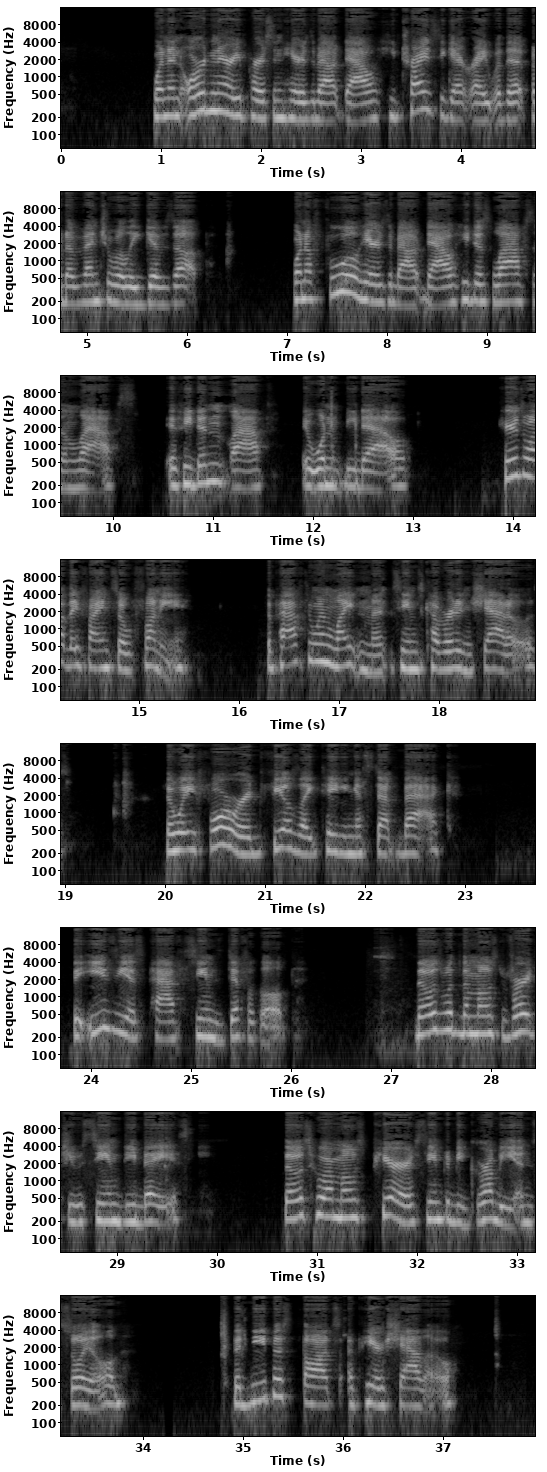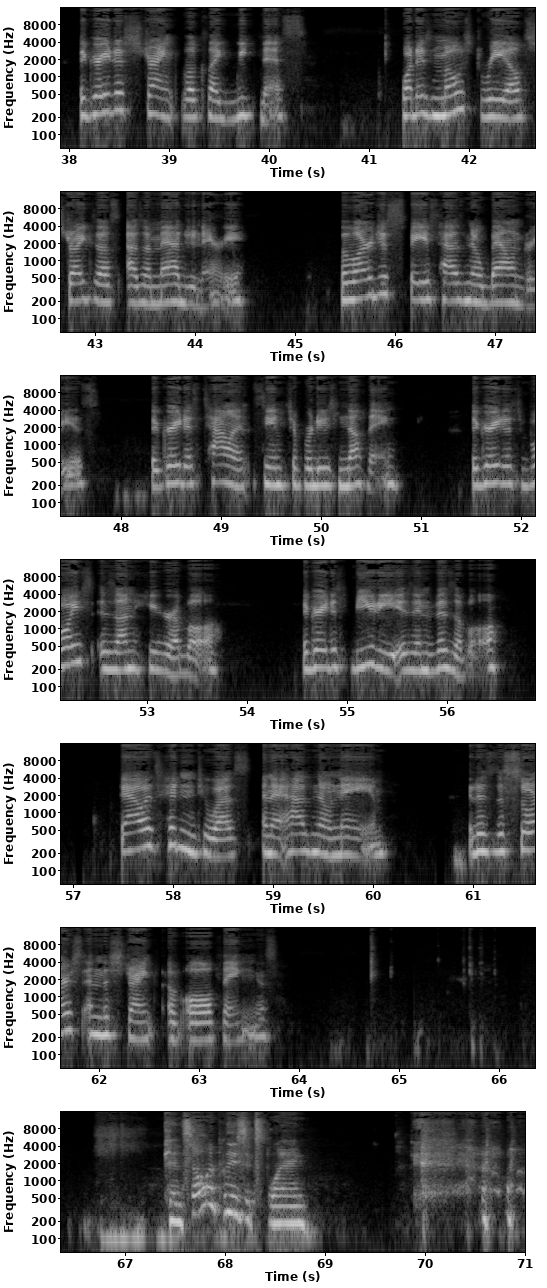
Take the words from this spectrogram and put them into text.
When an ordinary person hears about Tao, he tries to get right with it, but eventually gives up. When a fool hears about Tao, he just laughs and laughs. If he didn't laugh, it wouldn't be Tao. Here's what they find so funny. The path to enlightenment seems covered in shadows. The way forward feels like taking a step back. The easiest path seems difficult. Those with the most virtue seem debased. Those who are most pure seem to be grubby and soiled. The deepest thoughts appear shallow. The greatest strength looks like weakness. What is most real strikes us as imaginary. The largest space has no boundaries. The greatest talent seems to produce nothing. The greatest voice is unhearable. The greatest beauty is invisible. Tao is hidden to us, and it has no name. It is the source and the strength of all things. Can someone please explain?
